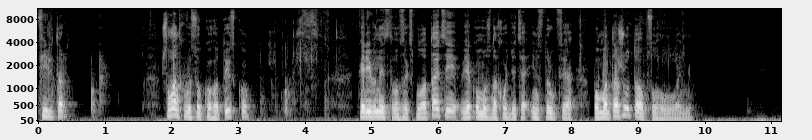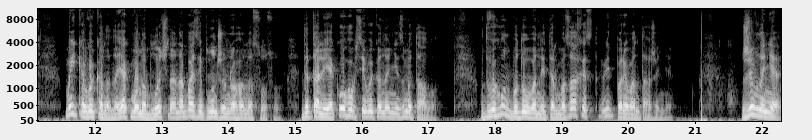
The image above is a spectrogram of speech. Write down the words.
Фільтр, шланг високого тиску, керівництво з експлуатації, в якому знаходиться інструкція по монтажу та обслуговуванню. Мийка виконана як моноблочна на базі плунжерного насосу, деталі якого всі виконані з металу. В двигун будований термозахист від перевантаження. Живлення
